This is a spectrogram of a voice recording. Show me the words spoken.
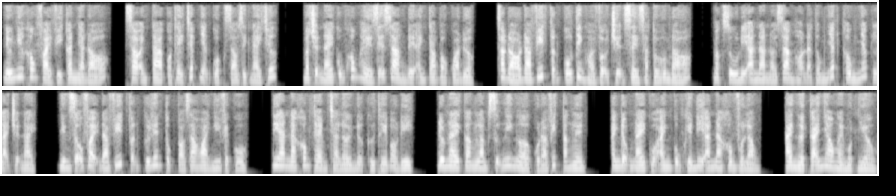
Nếu như không phải vì căn nhà đó, sao anh ta có thể chấp nhận cuộc giao dịch này chứ? Mà chuyện này cũng không hề dễ dàng để anh ta bỏ qua được. Sau đó David vẫn cố tình hỏi vợ chuyện xảy ra tối hôm đó. Mặc dù Diana nói rằng họ đã thống nhất không nhắc lại chuyện này, nhưng dẫu vậy David vẫn cứ liên tục tỏ ra hoài nghi về cô. Diana không thèm trả lời nữa cứ thế bỏ đi. Điều này càng làm sự nghi ngờ của David tăng lên. Hành động này của anh cũng khiến Diana không vừa lòng. Hai người cãi nhau ngày một nhiều.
